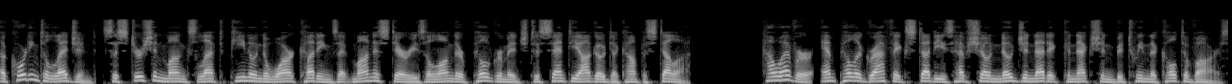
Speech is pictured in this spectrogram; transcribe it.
According to legend, Cistercian monks left Pinot Noir cuttings at monasteries along their pilgrimage to Santiago de Compostela. However, ampelographic studies have shown no genetic connection between the cultivars.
